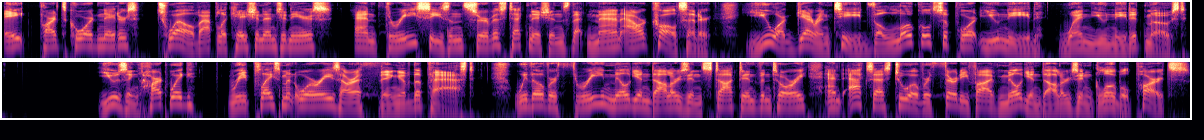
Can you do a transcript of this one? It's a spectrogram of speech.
8 parts coordinators, 12 application engineers, and 3 seasoned service technicians that man our call center, you are guaranteed the local support you need when you need it most. Using Hartwig, replacement worries are a thing of the past. With over $3 million in stocked inventory and access to over $35 million in global parts,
